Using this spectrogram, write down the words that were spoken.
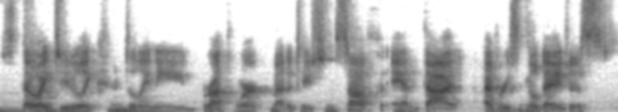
So I do like Kundalini breath work, meditation stuff, and that every single day, just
